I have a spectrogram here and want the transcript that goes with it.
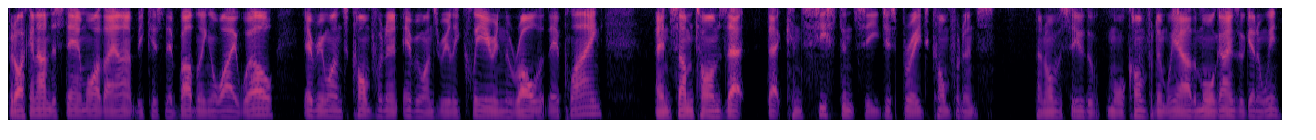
but I can understand why they aren't because they're bubbling away well. Everyone's confident, everyone's really clear in the role that they're playing, and sometimes that that consistency just breeds confidence. And obviously, the more confident we are, the more games we're going to win.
